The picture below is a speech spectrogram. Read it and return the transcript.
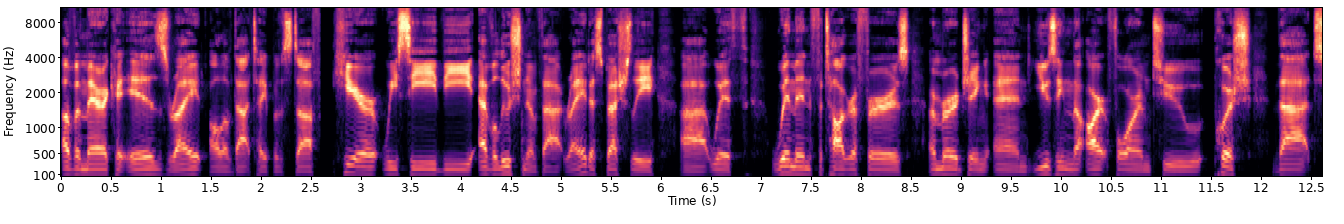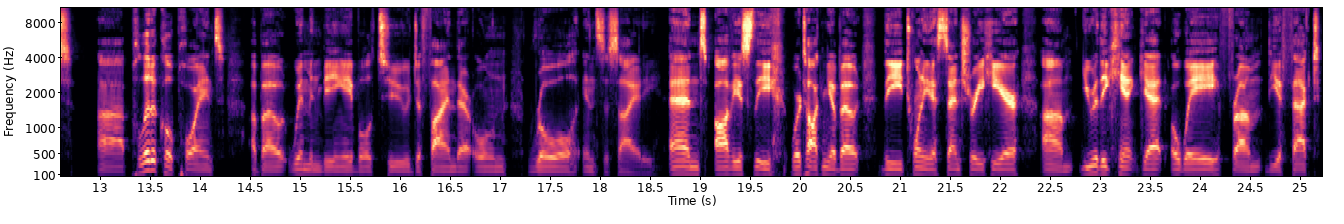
of America is, right? All of that type of stuff. Here we see the evolution of that, right? Especially uh, with women photographers emerging and using the art form to push that uh, political point about women being able to define their own role in society. And obviously, we're talking about the 20th century here. Um, you really can't get away from the effect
